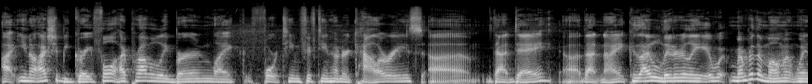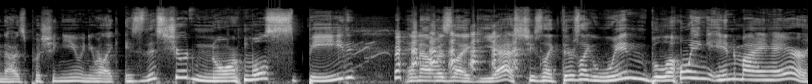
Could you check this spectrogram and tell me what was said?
I, you know, I should be grateful. I probably burned like 14, 1500 calories um, that day, uh, that night. Because I literally remember the moment when I was pushing you and you were like, Is this your normal speed? And I was like, Yes. She's like, There's like wind blowing in my hair.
